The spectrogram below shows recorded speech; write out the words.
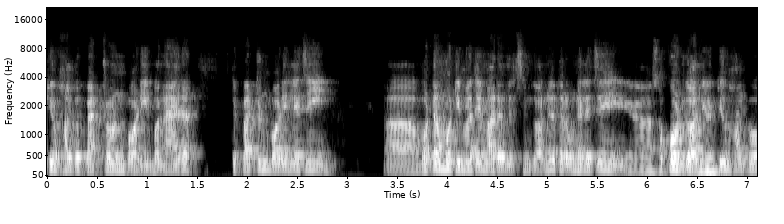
त्यो खालको प्याट्रोन बडी बनाएर त्यो प्याट्रोन बडीले चाहिँ मोटामोटी मात्रै मार्गदर्शन गर्ने हो तर उनीहरूले चाहिँ सपोर्ट गर्ने हो। त्यो खालको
